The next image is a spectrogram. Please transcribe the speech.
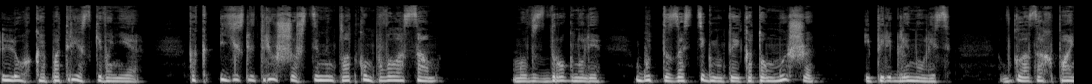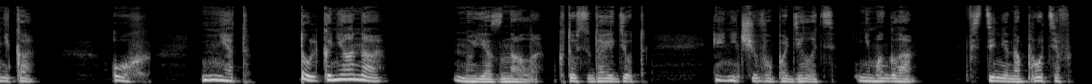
Легкое потрескивание, как если трешь шерстяным платком по волосам. Мы вздрогнули, будто застигнутые котом мыши, и переглянулись. В глазах паника. Ох, нет, только не она. Но я знала, кто сюда идет, и ничего поделать не могла. В стене напротив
